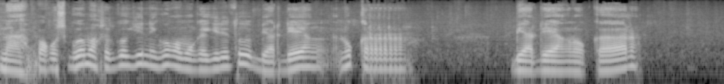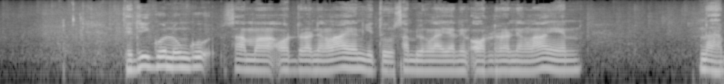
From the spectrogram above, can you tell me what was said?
Nah fokus gue maksud gue gini gue ngomong kayak gitu tuh biar dia yang nuker. Biar dia yang nuker. Jadi gue nunggu sama orderan yang lain gitu sambil ngelayanin orderan yang lain. Nah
